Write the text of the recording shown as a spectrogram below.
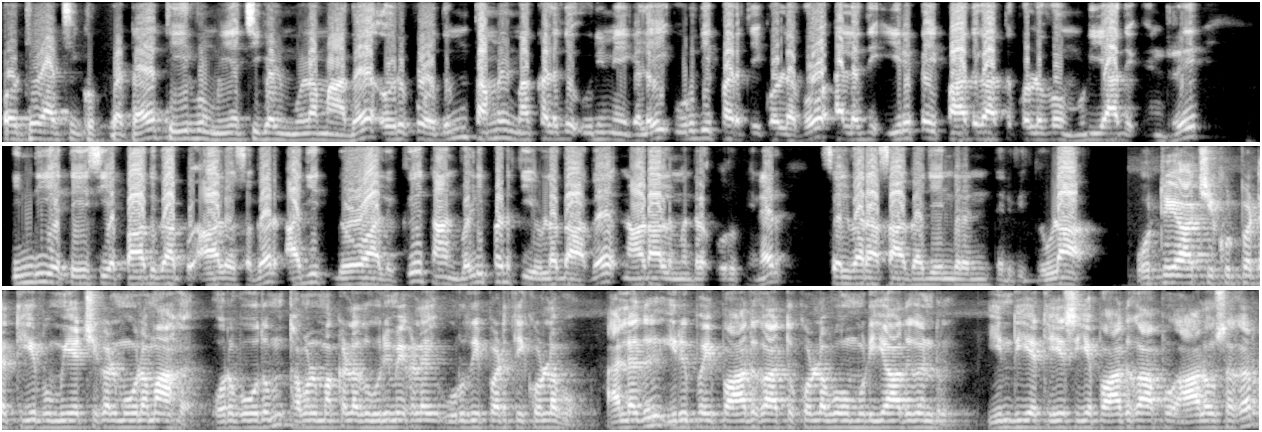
ஒற்றையாட்சிக்குட்பட்ட தீர்வு முயற்சிகள் மூலமாக ஒருபோதும் தமிழ் மக்களது உரிமைகளை உறுதிப்படுத்திக் கொள்ளவோ அல்லது இருப்பை பாதுகாத்துக் கொள்ளவோ முடியாது என்று இந்திய தேசிய பாதுகாப்பு ஆலோசகர் அஜித் தோவாலுக்கு தான் வெளிப்படுத்தியுள்ளதாக நாடாளுமன்ற உறுப்பினர் செல்வராசா கஜேந்திரன் தெரிவித்துள்ளார். ஒற்றையாட்சிக்குட்பட்ட தீர்வு முயற்சிகள் மூலமாக ஒருபோதும் தமிழ் மக்களது உரிமைகளை உறுதிப்படுத்திக் கொள்ளவோ அல்லது இருப்பை பாதுகாத்துக் கொள்ளவோ முடியாது என்று இந்திய தேசிய பாதுகாப்பு ஆலோசகர்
